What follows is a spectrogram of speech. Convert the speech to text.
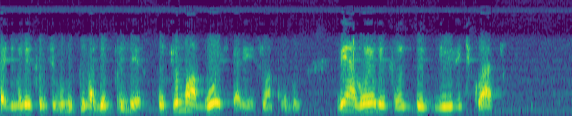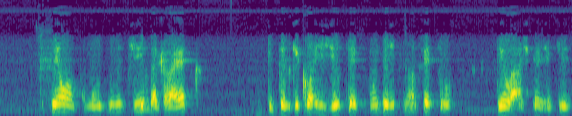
pede uma eleição no segundo turno, mas dentro primeiro. Então tive uma boa experiência, um acúmulo. Vem agora a eleição de 2024. Tem um acúmulo positivo daquela época e temos que corrigir o que muita gente não acertou. Eu acho que a gente,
